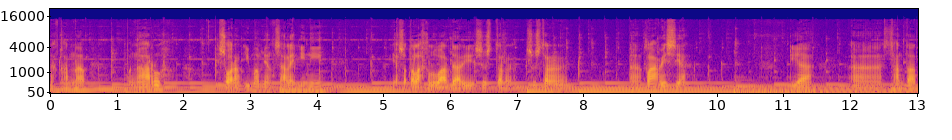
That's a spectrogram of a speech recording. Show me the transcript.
Nah, karena pengaruh seorang imam yang saleh ini, ya setelah keluar dari suster suster uh, Claris ya dia uh, Santa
